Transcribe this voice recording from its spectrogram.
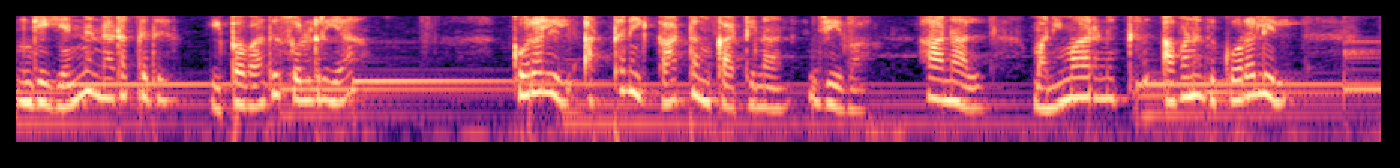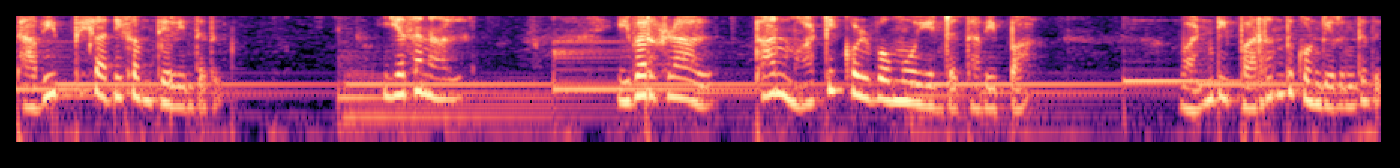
இங்கே என்ன நடக்குது? இப்பவாது சொல்றியா? குரலில் அத்தனை காட்டம் காட்டினான் ஜீவா. ஆனால் மணிமாறனுக்கு அவனது குரலில் தவிப்பே அதிகம் தெரிந்தது. எதனால்? இவர்களால் தான் மாட்டிக்கொள்வோமோ என்ற தவிப்பா. வண்டி பறந்து கொண்டிருந்தது.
